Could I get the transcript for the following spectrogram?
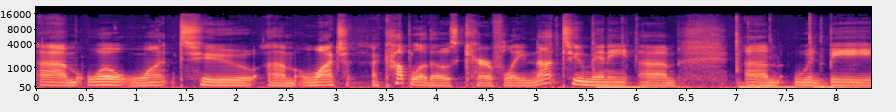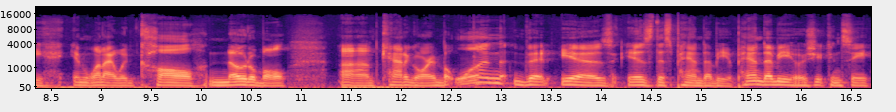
Um, we'll want to um, watch a couple of those carefully. Not too many um, um would be in what I would call notable um, category, but one that is is this Pan W. Pan W, as you can see,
